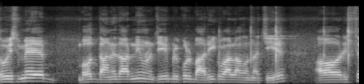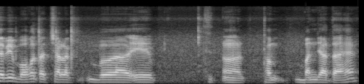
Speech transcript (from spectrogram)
तो इसमें बहुत दानेदार नहीं होना चाहिए, बिल्कुल बारीक वाला होना चाहिए, और इससे भी बहुत अच्छा लग ये थम, बन जाता है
